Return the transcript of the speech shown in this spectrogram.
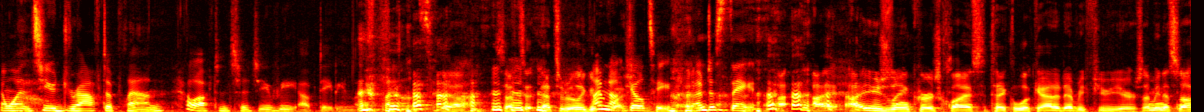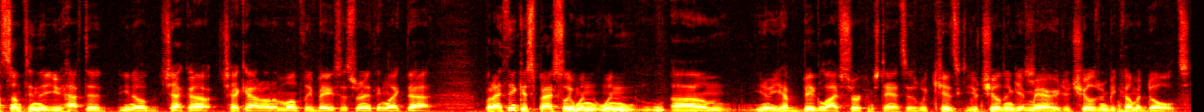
And once you draft a plan, how often should you be updating those plans? Yeah, so that's a, that's a really good I'm not question. guilty. I'm just saying. I, I usually encourage clients to take a look at it every few years. I mean, it's not something that you have to, you know, check out check out on a monthly basis or anything like that. But I think especially when when um, you know you have big life circumstances, with kids, your children get married, your children become adults.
